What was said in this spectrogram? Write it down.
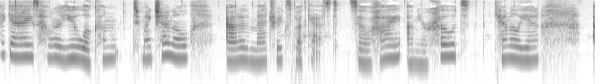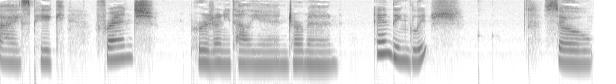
Hi guys, how are you? Welcome to my channel, Out of the Matrix podcast. So, hi, I'm your host, Camelia. I speak French, Persian, Italian, German, and English. So,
